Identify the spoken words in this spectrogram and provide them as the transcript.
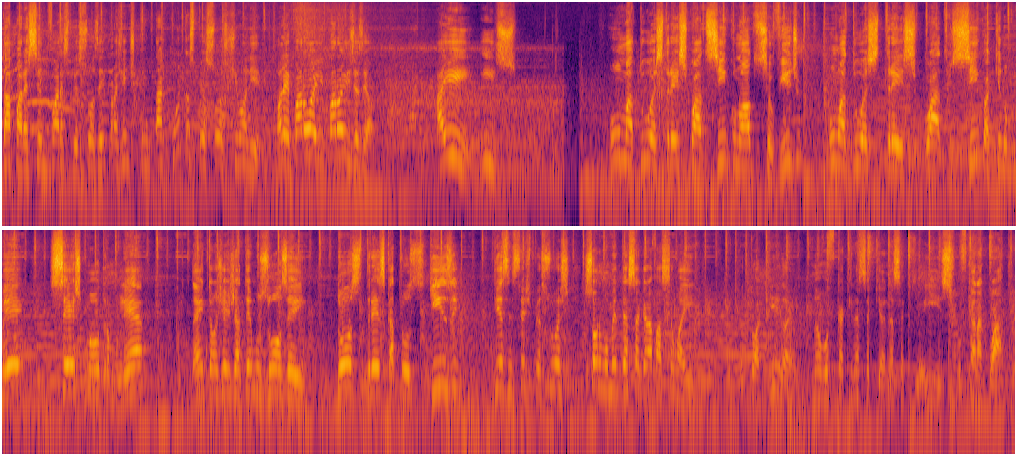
tá aparecendo várias pessoas aí pra gente contar quantas pessoas tinham ali. Olha aí, parou aí, parou aí, Gisele. Aí, isso. Uma, duas, três, quatro, cinco no alto do seu vídeo. Uma, duas, três, quatro, cinco aqui no meio. Seis com uma outra mulher. Né? Então, gente, já temos 11 aí. 12, 13, 14, 15. 16 pessoas só no momento dessa gravação aí. Eu tô aqui, Léo. Não, vou ficar aqui nessa aqui, ó. Nessa aqui, ó. Isso, vou ficar na 4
